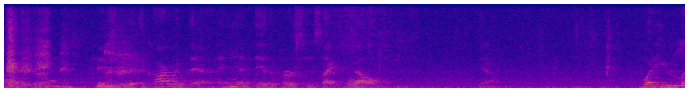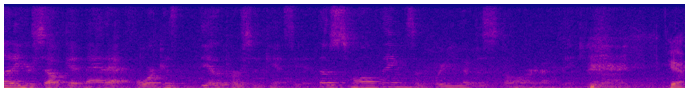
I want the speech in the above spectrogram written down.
I can, because you're in the car with them, and yet the other person is like, well, you know, what are you letting yourself get mad at for, because the other person can't see it. Those small things are where you have to start, I think, you're. Yeah.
